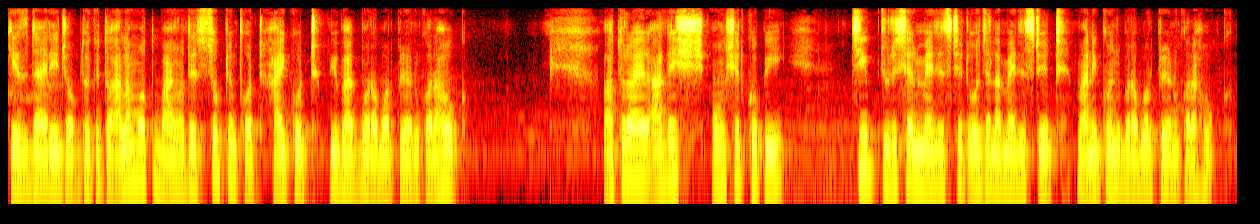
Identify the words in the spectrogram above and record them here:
কেস ডায়েরি জব্দকৃত আলামত বাংলাদেশ সুপ্রিম কোর্ট হাইকোর্ট বিভাগ বরাবর প্রেরণ করা হোক। অত্র রায়ের আদেশ অংশের কপি চিফ জুডিশিয়াল ম্যাজিস্ট্রেট ও জেলা ম্যাজিস্ট্রেট মানিকগঞ্জ বরাবর প্রেরণ করা হোক।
